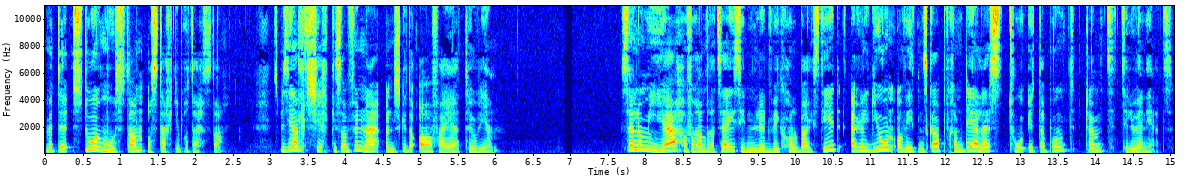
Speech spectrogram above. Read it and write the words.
møtte stor motstand og sterke protester. Spesielt kirkesamfunnet ønsket å avfeie teorien. Selv om mye har forandret seg siden Ludvig Holbergs tid, er religion og vitenskap fremdeles to ytterpunkt dømt til uenighet.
